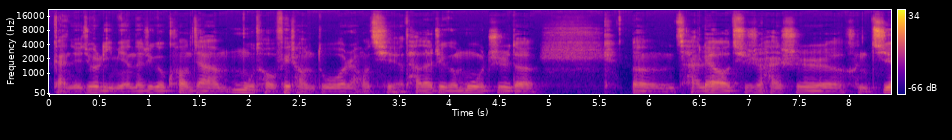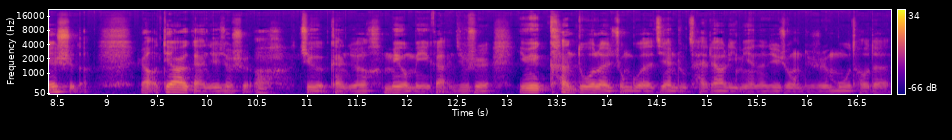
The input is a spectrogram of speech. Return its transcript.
感觉就是里面的这个框架木头非常多，然后且它的这个木质的。嗯，材料其实还是很结实的。然后第二感觉就是啊，这个感觉很没有美感，就是因为看多了中国的建筑材料里面的这种就是木头的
